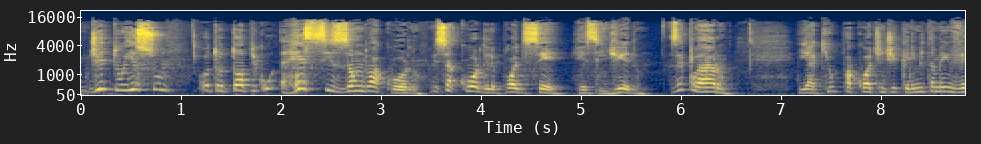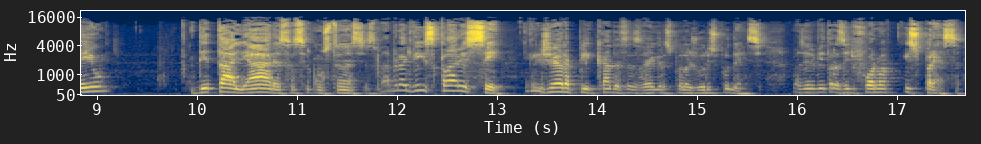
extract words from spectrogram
dito isso, outro tópico, rescisão do acordo. Esse acordo ele pode ser rescindido? Mas é claro. E aqui o pacote anticrime também veio detalhar essas circunstâncias, na verdade veio esclarecer. Ele já era aplicado essas regras pela jurisprudência, mas ele veio trazer de forma expressa.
